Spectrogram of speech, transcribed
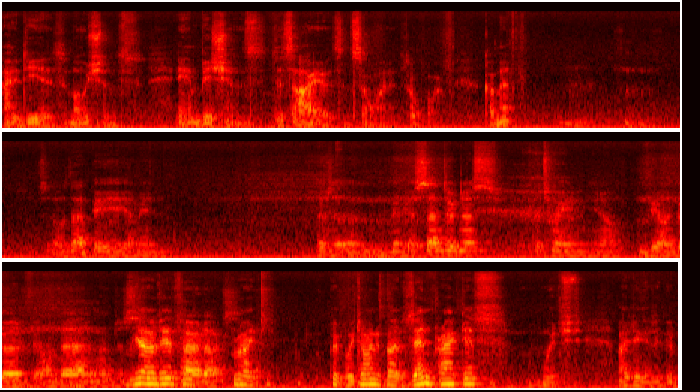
Ideas, emotions, ambitions, desires, and so on and so forth. Comment? Mm -hmm. So would that be, I mean, there's a maybe a centeredness between, you know, feeling good, feeling bad, and just yeah, paradox? Right. If we're talking about Zen practice, which I think is a good,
